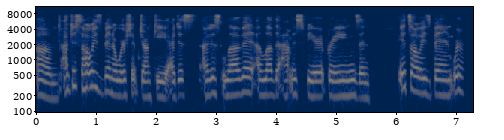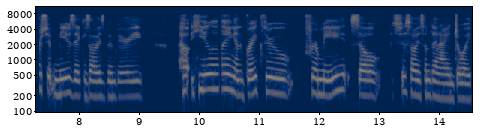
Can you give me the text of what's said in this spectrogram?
um, I've just always been a worship junkie. I just, I just love it. I love the atmosphere it brings, and it's always been worship music has always been very healing and breakthrough for me. So it's just always something I enjoy.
